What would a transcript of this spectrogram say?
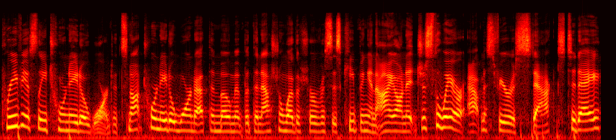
previously tornado warned. It's not tornado warned at the moment, but the National Weather Service is keeping an eye on it. Just the way our atmosphere is stacked today,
